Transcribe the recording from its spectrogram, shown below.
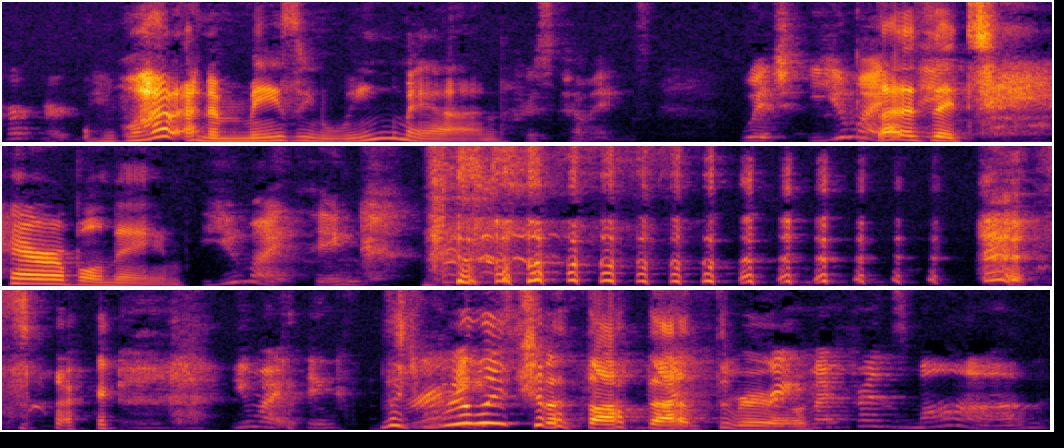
partnered? What an amazing wingman. Chris Cummings, which you might That is a terrible name. you might think Sorry. you might think They really should have thought that through. great, My friend's mom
